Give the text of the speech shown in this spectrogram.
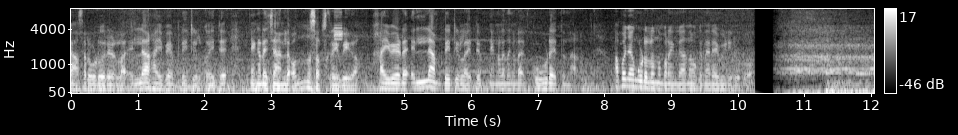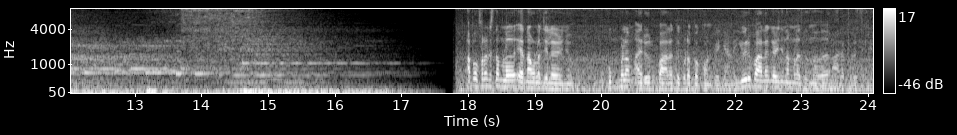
കാസർഗോഡ് വരെയുള്ള എല്ലാ ഹൈവേ അപ്ഡേറ്റുകൾക്കായിട്ട് ഞങ്ങളുടെ ചാനൽ ഒന്ന് സബ്സ്ക്രൈബ് ചെയ്യുക. ഹൈവേയുടെ എല്ലാ അപ്ഡേറ്റുകളായിട്ടും ഞങ്ങൾ നിങ്ങളുടെ കൂടെ എത്തുന്നതാണ്. അപ്പോൾ ഞാൻ കൂടുതലൊന്നും പറയില്ല നമുക്ക് നേരെ വീഡിയോയിലോട്ട് പോകാം. അപ്പോൾ ഫ്രണ്ട്സ് നമ്മൾ എറണാകുളം ജില്ല കഴിഞ്ഞു. കുമ്പളം അരൂർ പാലത്തിൽ കൂടെ പോയിക്കൊണ്ടിരിക്കുകയാണ്. ഈ ഒരു പാലം കഴിഞ്ഞ് നമ്മൾ എത്തുന്നത് ആലപ്പുഴ ജില്ലയിലാണ്.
